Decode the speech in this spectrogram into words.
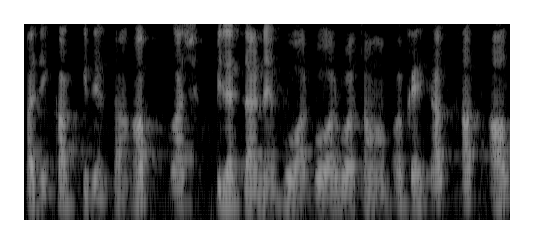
hadi kalk gidelim tamam hop aç biletler ne bu var bu var bu var tamam okey at, at al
